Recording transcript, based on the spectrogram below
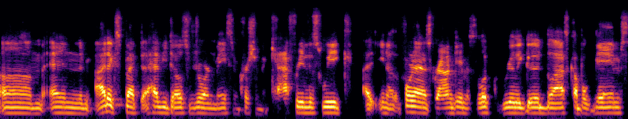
Um, and I'd expect a heavy dose of Jordan Mason, Christian McCaffrey this week. I, you know, the 49ers ground game has looked really good the last couple games.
